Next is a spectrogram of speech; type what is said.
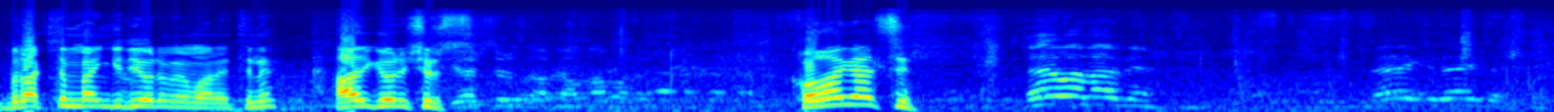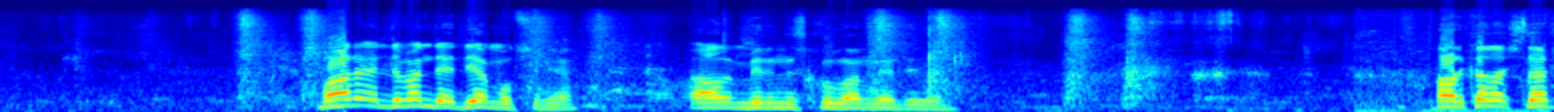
Bıraktım ben gidiyorum emanetini. Hadi görüşürüz. Kolay gelsin. Eyvallah abi. Bari eldiven de hediyem olsun ya. Alın biriniz kullanın eldiveni. Arkadaşlar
